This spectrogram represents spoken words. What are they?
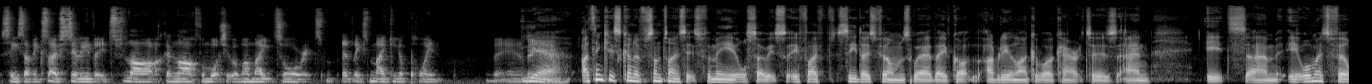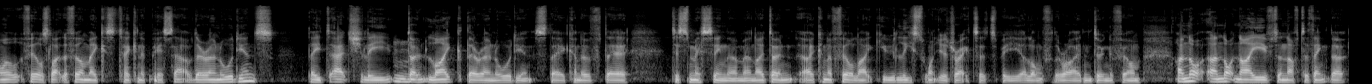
see something so silly that it's like I can laugh and watch it with my mates, or it's at least making a point. But, yeah, but, yeah, I think it's kind of sometimes it's for me also. It's if I see those films where they've got really likable characters and it's um, it almost feel, feels like the filmmakers are taking a piss out of their own audience. They actually mm. don't like their own audience. They kind of they're dismissing them, and I don't. I kind of feel like you at least want your director to be along for the ride and doing a film. I'm not. I'm not naive enough to think that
